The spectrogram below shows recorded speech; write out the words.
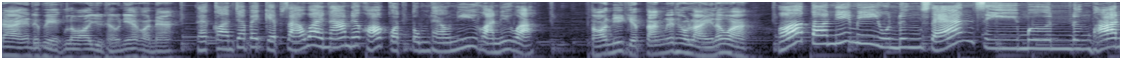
ได้กันเดี๋ยวเพกรออยู่แถวเนี้ยก่อนนะ แต่ก่อนจะไปเก็บสระว่ายน้ำเดี๋ยวขอกดตุ่มแถวนี้ก่อนดีกว่า ตอนนี้เก็บตังค์ได้เท่าไหร่แล้ววะ อ๋อตอนนี้มีอยู่หนึ่งแสนสี่หมื่นหนึ่งพัน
